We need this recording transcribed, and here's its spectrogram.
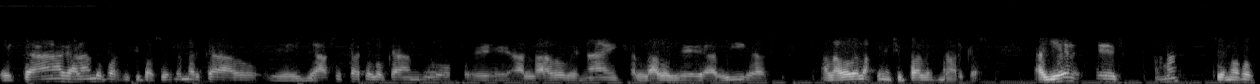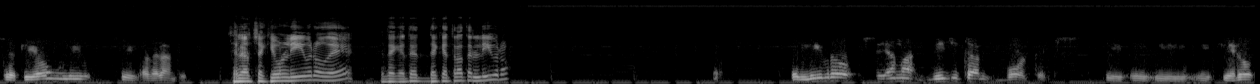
está ganando participación de mercado, ya se está colocando al lado de Nike, al lado de Adidas, al lado de las principales marcas. Ayer se nos obsequió un libro, sí, adelante. ¿Se le obsequió un libro de, de, qué, qué trata el libro? El libro se llama Digital Vortex y, y, quiero,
